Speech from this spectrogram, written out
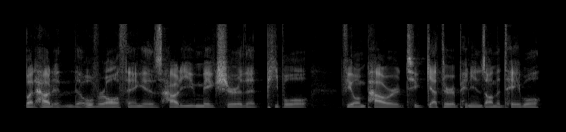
but how do the overall thing is how do you make sure that people feel empowered to get their opinions on the table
